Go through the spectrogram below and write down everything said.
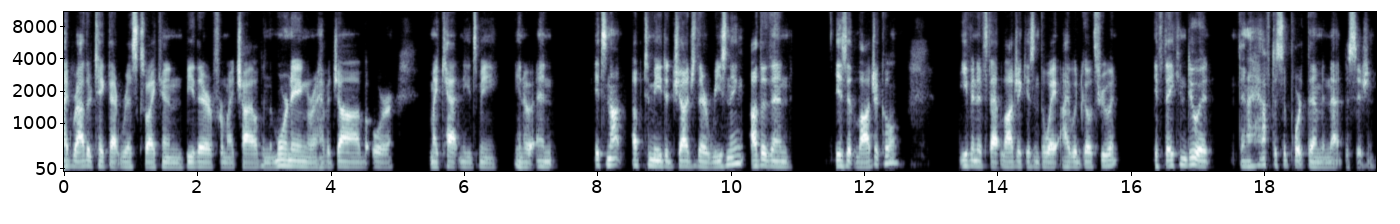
I'd rather take that risk so I can be there for my child in the morning or I have a job or my cat needs me, you know, and it's not up to me to judge their reasoning other than is it logical? Even if that logic isn't the way I would go through it. If they can do it, then I have to support them in that decision.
